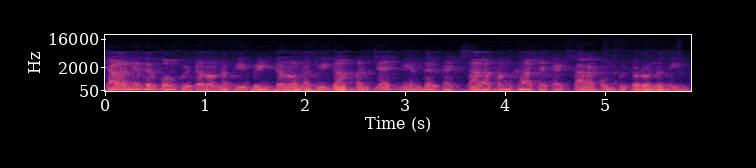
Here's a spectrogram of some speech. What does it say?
શાળાની અંદર કોમ્પ્યુટરો નથી પ્રિન્ટરો નથી, ગામ પંચાયતની અંદર કંઈક સારા પંખા કે કંઈક સારા કોમ્પ્યુટરો નથી.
